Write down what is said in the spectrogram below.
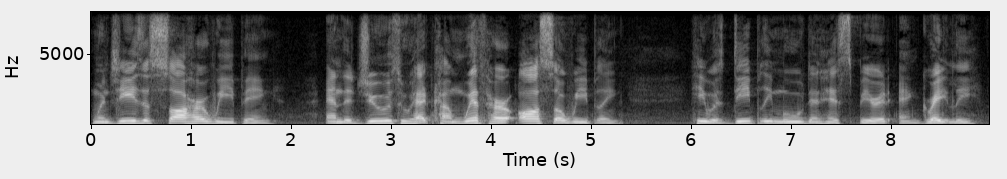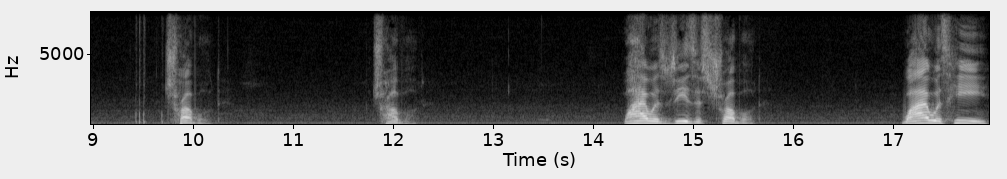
when Jesus saw her weeping, and the Jews who had come with her also weeping, he was deeply moved in his spirit and greatly troubled. Troubled. Why was Jesus troubled? Why was he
